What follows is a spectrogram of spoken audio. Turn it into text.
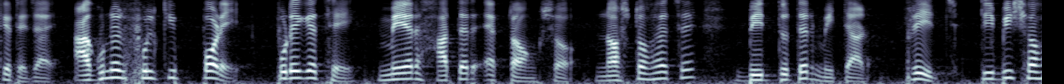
কেটে যায়। আগুনের ফুলকি পড়ে, পুড়ে গেছে মেয়ের হাতের একটা অংশ। নষ্ট হয়েছে বিদ্যুতের মিটার। ফ্রিজ, টিভি সহ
